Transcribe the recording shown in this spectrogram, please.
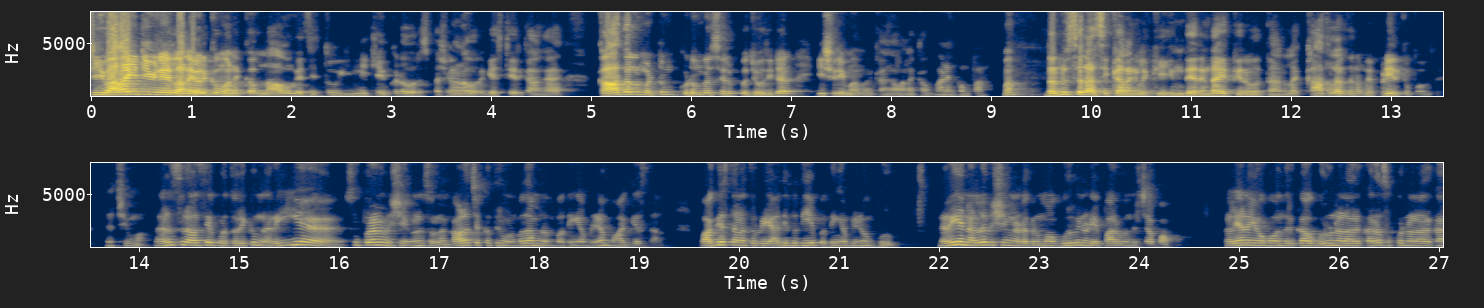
ஸ்ரீ வாராகி டிவி நேரில் அனைவருக்கும் வணக்கம். நான் உங்க ஜித்து. இன்னைக்கு என் கூட ஒரு ஸ்பெஷலான ஒரு கெஸ்ட் இருக்காங்க. காதல் மற்றும் குடும்ப சிறப்பு ஜோதிடர் ஈஸ்வரி மேம் இருக்காங்க. வணக்கம். வணக்கம்ப்பா. தனுசு ராசிக்காரங்களுக்கு இந்த ரெண்டாயிரத்தி இருபத்தாறுல காதலர் தினம் எப்படி இருக்க போகுது? நிச்சயமா. தனுசு ராசியை பொறுத்த வரைக்கும் நிறைய சூப்பரான விஷயங்கள்னு சொல்லலாம். காலச்சக்கரத்தின் ஒன்பதாம் இடம் பார்த்தீங்க அப்படின்னா பாக்கியஸ்தானம் பாக்கியஸ்தானத்துடைய அதிபதியே பார்த்தீங்க அப்படின்னா குரு. நிறைய நல்ல விஷயங்கள் நடக்கணுமா? குருவினுடைய பார்வை வந்துருச்சா? பார்ப்போம். கல்யாண யோகம் வந்திருக்கா குரு நல்லா இருக்காரா சுக்கர் நல்லா இருக்கா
